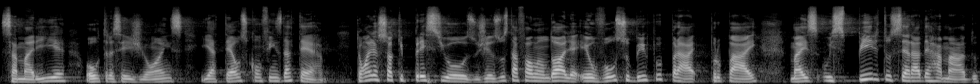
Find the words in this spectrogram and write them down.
Samaria, outras regiões e até os confins da terra. Então, olha só que precioso. Jesus está falando: olha, eu vou subir para o Pai, mas o Espírito será derramado,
